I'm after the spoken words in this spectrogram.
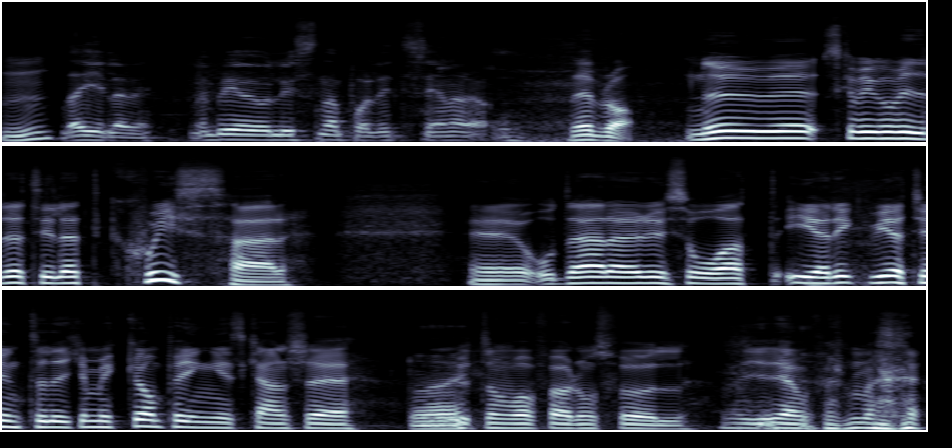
Mm, Det gillar vi. Den blir att lyssna på lite senare. då. det är bra. Nu eh, ska vi gå vidare till ett quiz här. Eh, och där är det ju så att Erik vet ju inte lika mycket om pingis kanske Nej. utan att vara fördomsfull jämfört med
